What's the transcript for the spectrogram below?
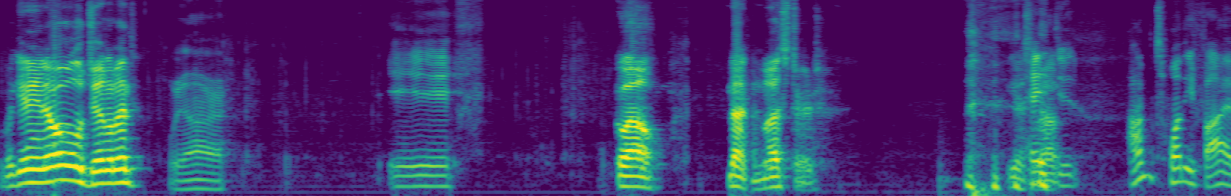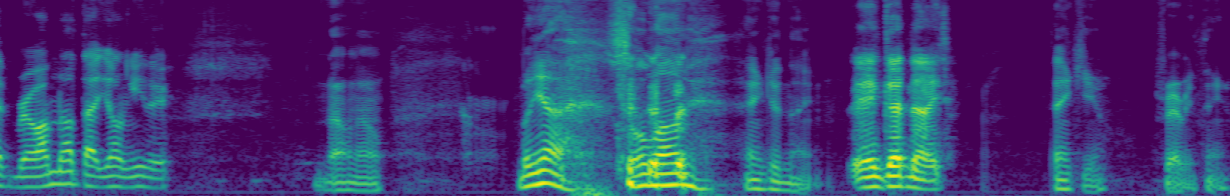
we're getting old, gentlemen. We are. Eh, Well, not mustard. Hey, dude, I'm 25, bro. I'm not that young either. No, no. But yeah, so long and good night. And good night. Thank you for everything.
